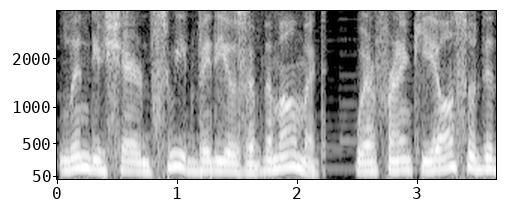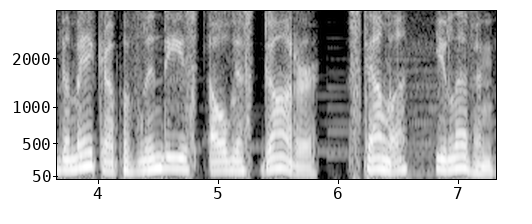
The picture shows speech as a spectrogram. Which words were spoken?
Lindy shared sweet videos of the moment, where Frankie also did the makeup of Lindy's eldest daughter, Stella, 11.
